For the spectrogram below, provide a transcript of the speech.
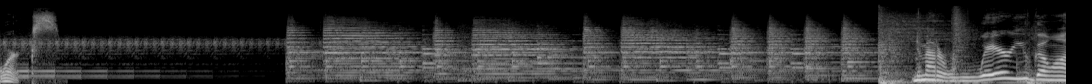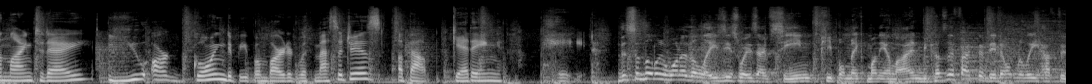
Works. No matter where you go online today, you are going to be bombarded with messages about getting paid. This is literally one of the laziest ways I've seen people make money online because of the fact that they don't really have to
